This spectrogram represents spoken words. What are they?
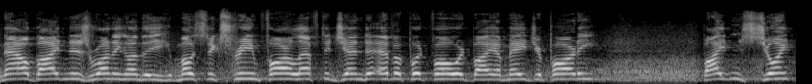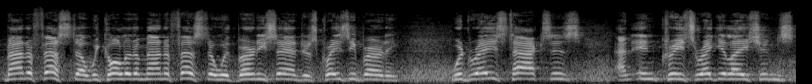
Now Biden is running on the most extreme far left agenda ever put forward by a major party. Biden's joint manifesto, we call it a manifesto with Bernie Sanders, crazy Bernie, would raise taxes and increase regulations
